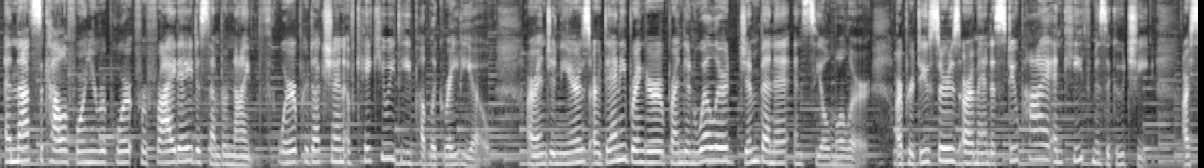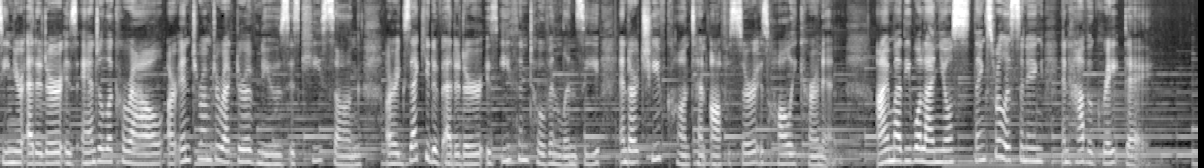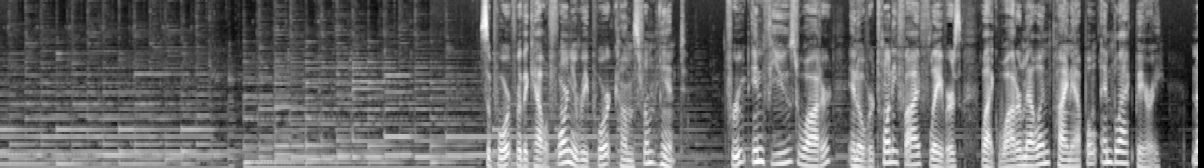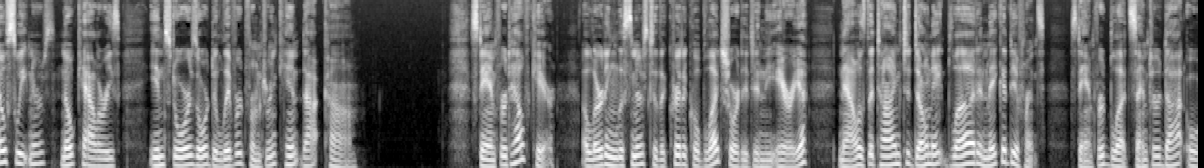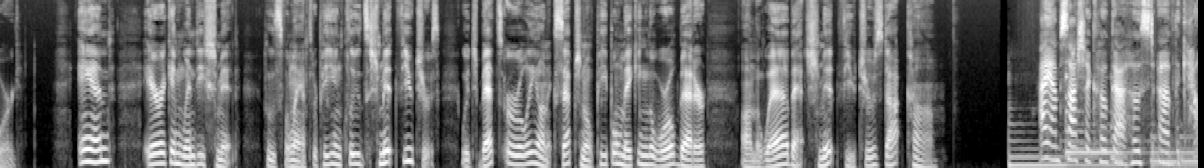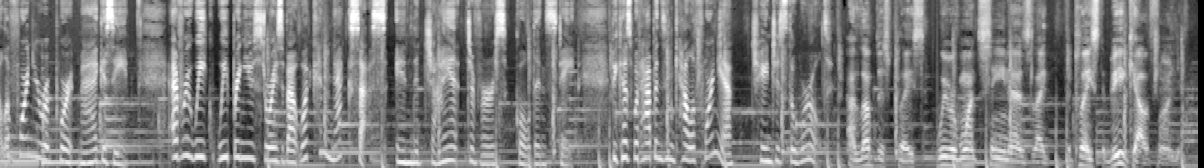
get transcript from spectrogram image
And that's the California Report for Friday, December 9th. We're a production of KQED Public Radio. Our engineers are Danny Bringer, Brendan Willard, Jim Bennett, and Seal Muller. Our producers are Amanda Stupi and Keith Mizuguchi. Our senior editor is Angela Corral. Our interim director of news is Ki Sung. Our executive editor is Ethan Toven-Lindsey. And our chief content officer is Holly Kernan. I'm Adi Bolaños. Thanks for listening and have a great day. Support for the California Report comes from Hint. Fruit infused water in over 25 flavors like watermelon, pineapple, and blackberry. No sweeteners, no calories, in stores or delivered from drinkhint.com. Stanford Healthcare, alerting listeners to the critical blood shortage in the area. Now is the time to donate blood and make a difference. StanfordBloodCenter.org. And Eric and Wendy Schmidt whose philanthropy includes Schmidt Futures, which bets early on exceptional people making the world better, on the web at schmidtfutures.com. Hi, I'm Sasha Khokha, host of the California Report magazine. Every week, we bring you stories about what connects us in the giant, diverse Golden State. Because what happens in California changes the world. I love this place. We were once seen as like the place to be, California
